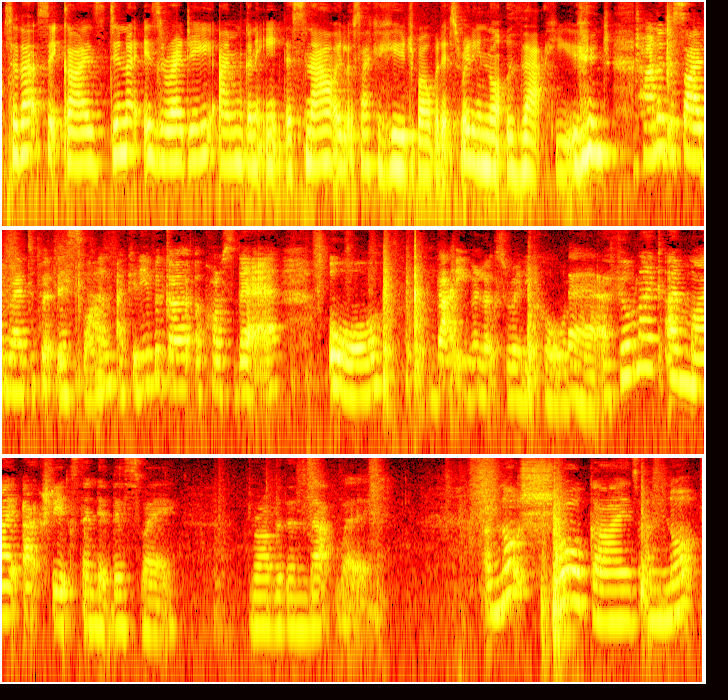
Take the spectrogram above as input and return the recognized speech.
So that's it guys. Dinner is ready. I'm gonna eat this now. It looks like a huge bowl but it's really not that huge. I'm trying to decide where to put this one. I could either go across there or that even looks really cool there. I feel like i might actually extend it this way rather than that way. I'm not sure guys. I'm not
